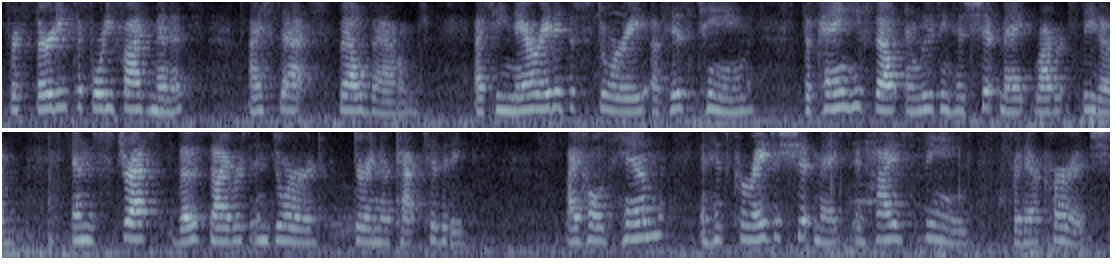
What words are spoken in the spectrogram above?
For 30 to 45 minutes, I sat spellbound as he narrated the story of his team, the pain he felt in losing his shipmate, Robert Stethem, and the stress those divers endured during their captivity. I hold him and his courageous shipmates in high esteem for their courage.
